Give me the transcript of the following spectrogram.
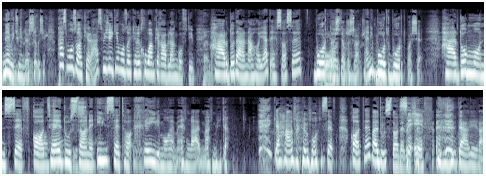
نمی‌تونین داشته باشین. پس مذاکره هست ویژگی مذاکره خوبم که قبلا گفتیم. بله. هر دو در نهایت احساس برد برد داشته باشن. یعنی برد برد باشه. هر دو منصف قاطع دوستانه. این سه تا خیلی مهمه انقدر من میگم. که همه منصف قاطع و دوستانه بشه. دقیقا.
